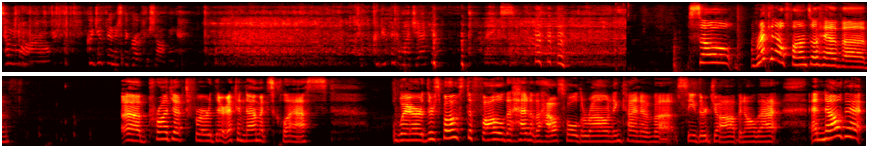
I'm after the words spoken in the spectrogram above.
Tomorrow. Could you finish the grocery shopping? And could you pick up my jacket? Thanks. So Rick and Alfonso have a, a project for their economics class where they're supposed to follow the head of the household around and kind of uh, see their job and all that. And now that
